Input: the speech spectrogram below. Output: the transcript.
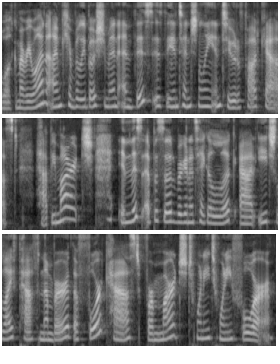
Welcome, everyone. I'm Kimberly Beauchemin, and this is the Intentionally Intuitive Podcast. Happy March! In this episode, we're going to take a look at each life path number, the forecast for March 2024.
